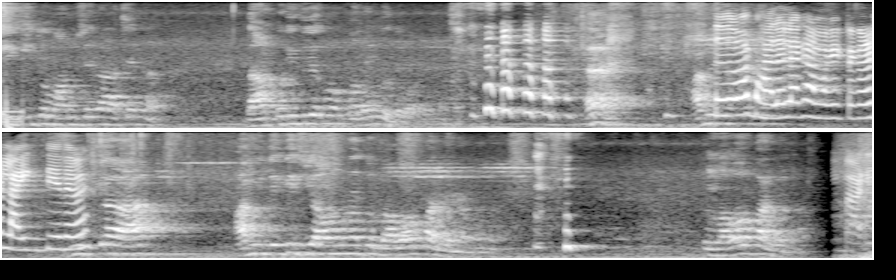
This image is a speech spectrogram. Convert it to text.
শিক্ষিত মানুষেরা আছেন না দাঁড় করিয়ে দিলে কোনো কথাই বলতে পারবে না। হ্যাঁ? তো তোমার ভালো লাগে আমাকে একটা করে লাইক দিয়ে দেবে? আমি দেখেছি আমার মনে তোর বাবাও পারবে না মনে। তোর বাবাও পারবে না। বাড়ি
